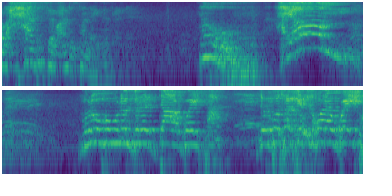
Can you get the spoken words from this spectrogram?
ወላ ሓደ ሰብ ኣንደስታንድ ኣይገብረን ኖ ሃያም ሙሉእ ብምሉእ ዝርዳእ ጎይታ ልቡ ሰፊሕ ዝኾነ ጎይታ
